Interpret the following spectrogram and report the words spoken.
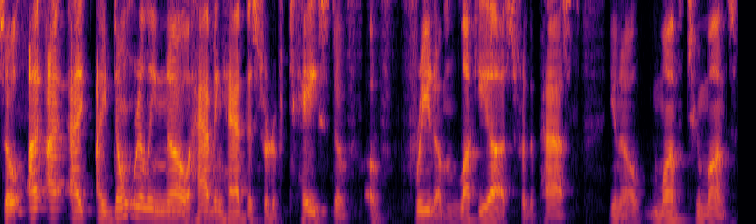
so I, I i don't really know having had this sort of taste of of freedom lucky us for the past you know month two months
